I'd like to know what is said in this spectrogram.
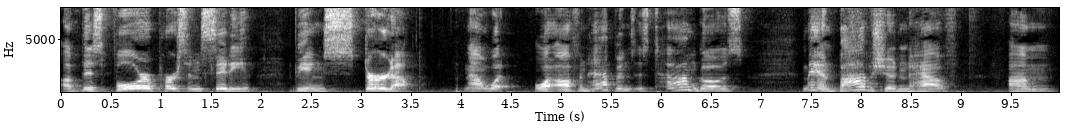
of this four person city being stirred up. Now, what, what often happens is Tom goes, Man, Bob shouldn't have um,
